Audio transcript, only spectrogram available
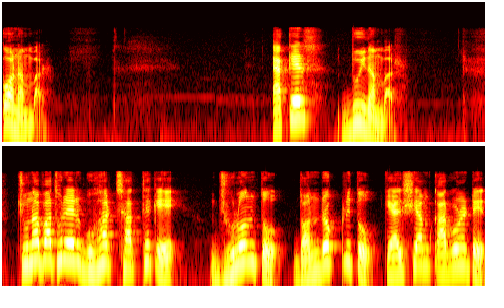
ক নাম্বার। একের দুই নাম্বার। চুনাপাথরের গুহার ছাদ থেকে ঝুলন্ত, দণ্ডকৃত ক্যালসিয়াম কার্বোনেটের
